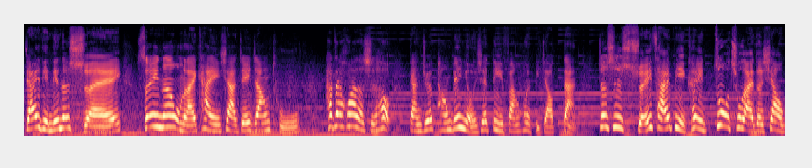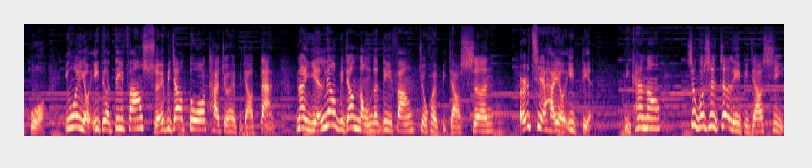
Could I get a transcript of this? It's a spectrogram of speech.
加一点点的水。所以呢，我们来看一下这张图，它在画的时候，感觉旁边有一些地方会比较淡，这是水彩笔可以做出来的效果。因为有一个地方水比较多，它就会比较淡；那颜料比较浓的地方就会比较深。而且还有一点，你看呢？是不是这里比较细，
